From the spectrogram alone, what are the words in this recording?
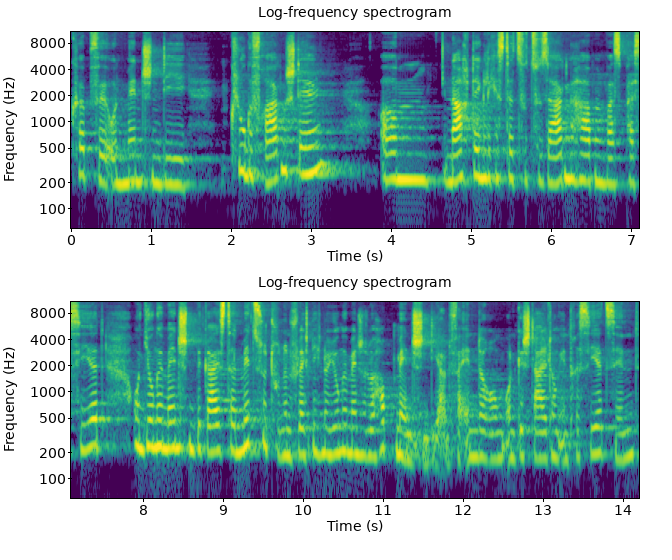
Köpfe und Menschen, die kluge Fragen stellen, ähm, Nachdenkliches dazu zu sagen haben, was passiert und junge Menschen begeistern mitzutun und vielleicht nicht nur junge Menschen, sondern überhaupt Menschen, die an Veränderung und Gestaltung interessiert sind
